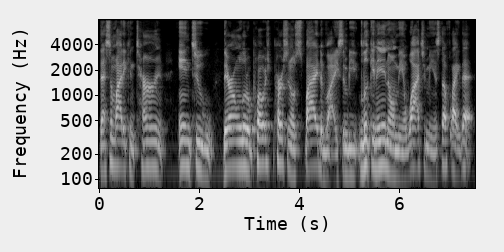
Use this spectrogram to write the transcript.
that somebody can turn into their own little personal spy device and be looking in on me and watching me and stuff like that.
